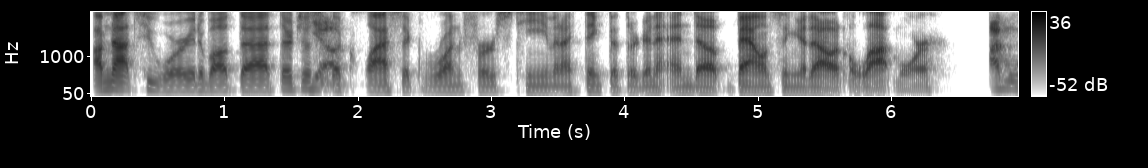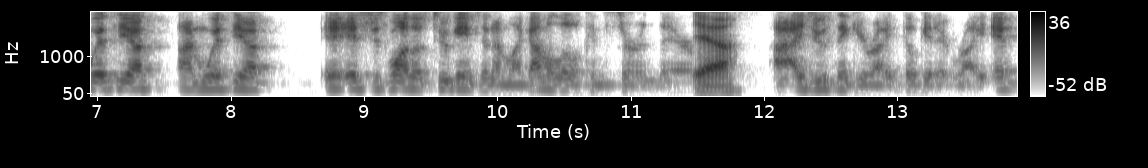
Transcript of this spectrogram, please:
I'm not too worried about that. They're just Yeah. a classic run first team, and I think that they're gonna end up balancing it out a lot more. I'm with you. I'm with you. It's just one of those two games, and I'm like, I'm a little concerned there. Yeah, I I do think you're right. They'll get it right. And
